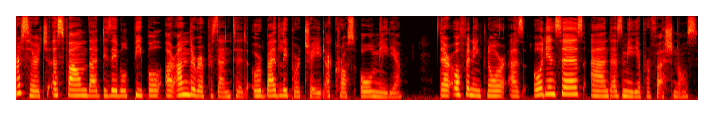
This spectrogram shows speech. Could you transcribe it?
Research has found that disabled people are underrepresented or badly portrayed across all media. They are often ignored as audiences and as media professionals.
